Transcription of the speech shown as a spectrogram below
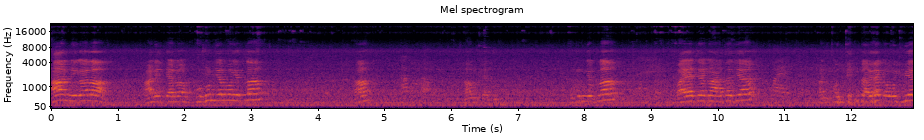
हा निघाला आणि त्यानं कुठून जन्म घेतला? हा. कुठून घेतला? पायाच्या का हाताच्या? आणि कोणत्या डाव्या का उजव्या?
